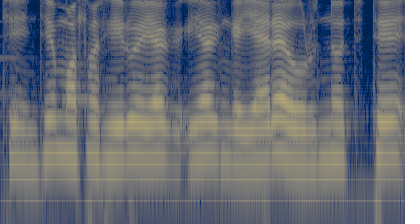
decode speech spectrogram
Тийм, тийм болохоор хэрвээ яг яг ингээ яриа өрнөд те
